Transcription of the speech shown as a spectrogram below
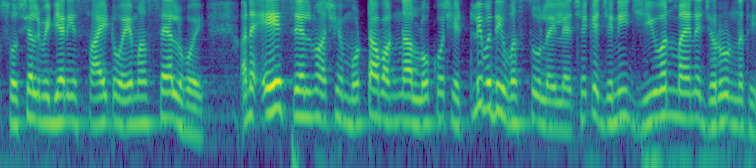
સોશિયલ મીડિયાની સાઇટ હોય એમાં સેલ હોય. અને એ સેલમાં છે, મોટાભાગના લોકો છે, એટલી બધી વસ્તુ લઈ લે છે કે જેની જીવનમાં એને જરૂર નથી.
